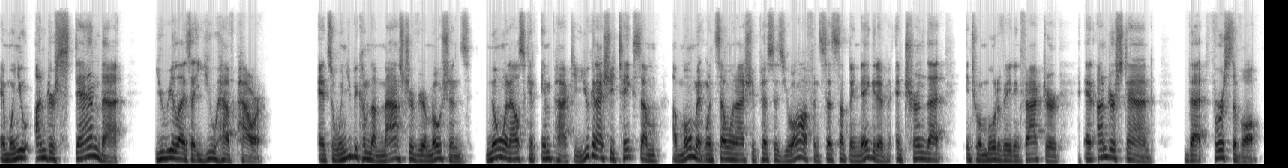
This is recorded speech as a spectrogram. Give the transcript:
And when you understand that, you realize that you have power. And so when you become the master of your emotions, no one else can impact you. You can actually take some a moment when someone actually pisses you off and says something negative and turn that into a motivating factor and understand that first of all,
